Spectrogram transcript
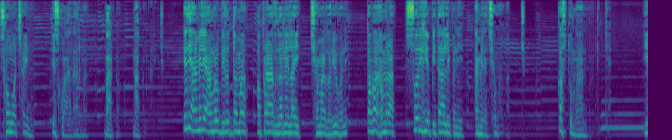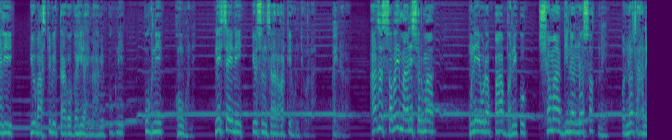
छौँ वा छैनौँ। त्यसको आधारमा बाटो मापन गरिन्छ। यदि हामीले हाम्रो विरुद्धमा अपराध गर्नेलाई क्षमा गर्यौँ भने तब हाम्रा स्वर्गीय पिताले पनि हामीलाई क्षमा गर्नुहुन्छ। कस्तो महान प्रतिज्ञा। यदि यो वास्तविकताको गहिराईमा हामी पुग्ने पुग्ने हौ भने निश्चय नै यो संसार अर्कै हुन्थ्यो होला होइन र? आज सबै मानिसहरूमा हुने एउटा पाप भनेको क्षमा दिन नसक्ने वा नचाहने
